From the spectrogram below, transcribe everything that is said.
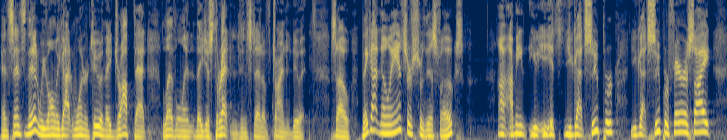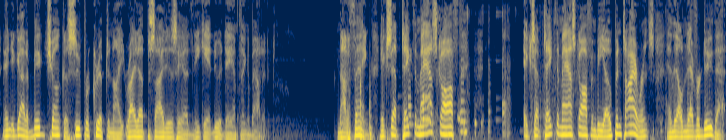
And since then, we've only gotten one or two and they dropped that level and they just threatened instead of trying to do it. So they got no answers for this, folks. I mean, you it's you got super you got super ferrocite and you got a big chunk of super kryptonite right up beside his head, and he can't do a damn thing about it. Not a thing, except take the mask off. Except take the mask off and be open tyrants, and they'll never do that.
